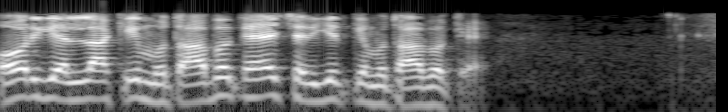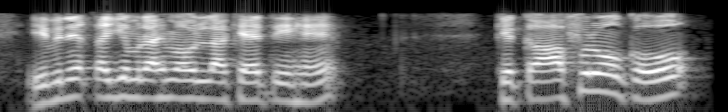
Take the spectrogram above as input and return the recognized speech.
और ये अल्लाह के मुताबिक है, शरीयत के मुताबिक है। इबन कैम रहमल्ला कहते हैं कि काफरों को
